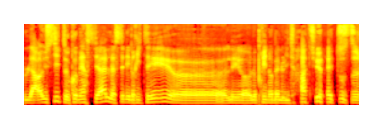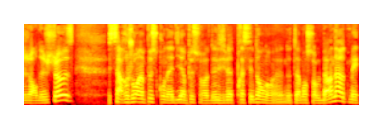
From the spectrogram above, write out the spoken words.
la réussite commerciale, la célébrité, euh, les, euh, le prix Nobel de littérature et tout ce genre de choses. Ça rejoint un peu ce qu'on a dit un peu sur des épisodes précédents, euh, notamment sur le burn-out, mais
